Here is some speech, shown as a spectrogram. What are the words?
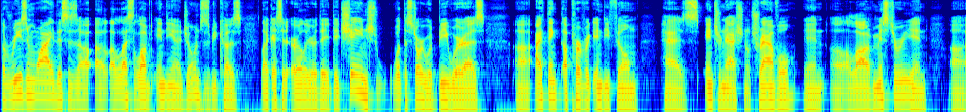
the reason why this is a, a, a less loved Indiana Jones is because, like I said earlier, they they changed what the story would be. Whereas uh, I think a perfect Indy film has international travel and a, a lot of mystery and uh,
